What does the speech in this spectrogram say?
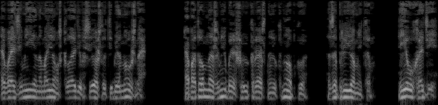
«Возьми на моем складе все, что тебе нужно, а потом нажми большую красную кнопку за приемником и уходи».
